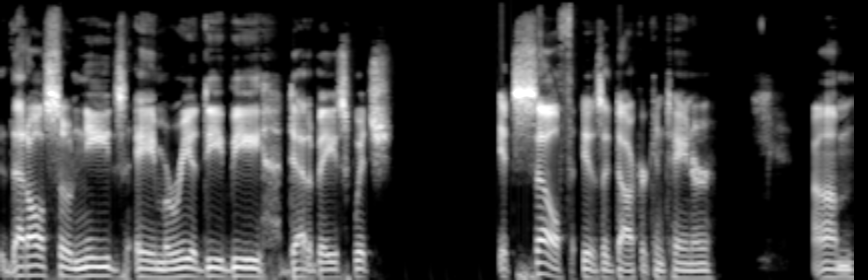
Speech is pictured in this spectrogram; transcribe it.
that also needs a MariaDB database, which itself is a Docker container. Um,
